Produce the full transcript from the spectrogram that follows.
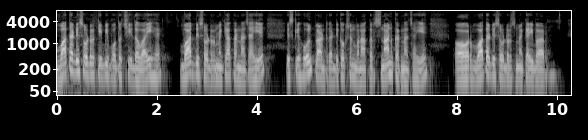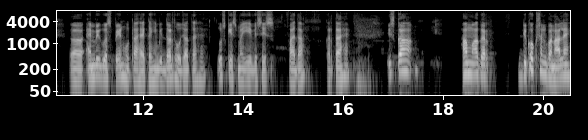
वाता डिसऑर्डर की भी बहुत अच्छी दवाई है। वात डिसऑर्डर में क्या करना चाहिए? इसके होल प्लांट का डिकॉक्शन बनाकर स्नान करना चाहिए। और वाता डिसऑर्डर्स में कई बार एम्बिगस पेन होता है, कहीं भी दर्द हो जाता है, उस केस में ये विशेष फ़ायदा करता है। इसका हम अगर डिकॉक्शन बना लें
